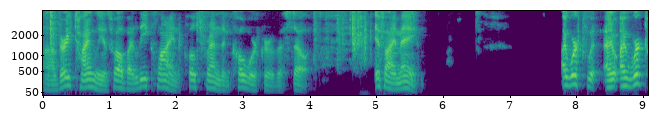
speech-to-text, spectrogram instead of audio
uh, very timely as well, by Lee Klein, a close friend and co-worker of Estelle. If I may, I worked with I, I, worked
